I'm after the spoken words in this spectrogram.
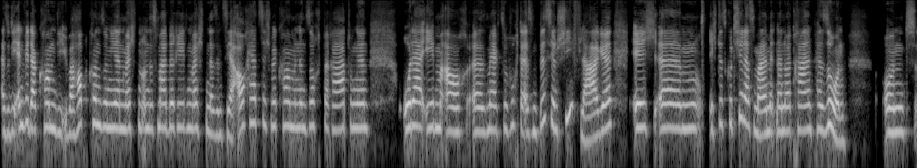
also die entweder kommen, die überhaupt konsumieren möchten und es mal bereden möchten, da sind sie ja auch herzlich willkommen in den Suchtberatungen. Oder eben auch äh, merkt so, huch, da ist ein bisschen Schieflage. Ich, ähm, ich diskutiere das mal mit einer neutralen Person. Und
